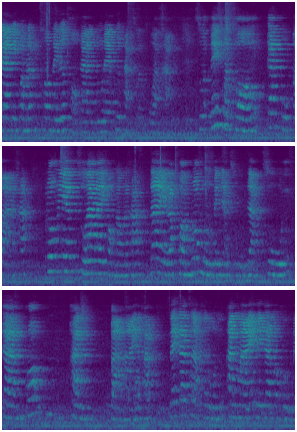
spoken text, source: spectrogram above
การมีความรับผิดชอบในเรื่องของการดูแลพืชผักสวนครัวค่ะ ส่วนในส่วนของการปลูกป่านะคะ โรงเรียนสุราลัยของเรานะคะ ได้รับความร่วมมือเป็นอย่างสูงจากศูนย์การเพาะพันธุ์ป่าไม้นะคะในการสนับสนุนพันธุ์ไม้ในการมาปลูกใน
